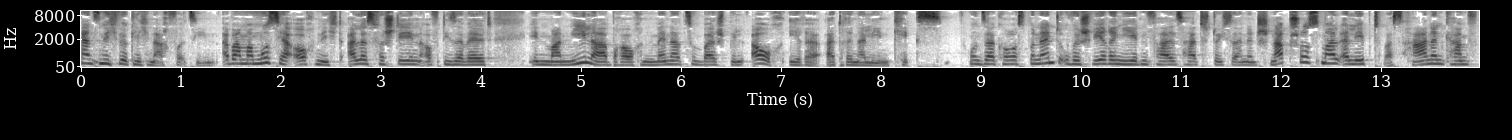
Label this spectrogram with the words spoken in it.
kann es nicht wirklich nachvollziehen. Aber man muss ja auch nicht alles verstehen auf dieser Welt. In Manila brauchen Männer zum Beispiel auch ihre Adrenalinkicks. Unser Korrespondent Uwe Schwering jedenfalls hat durch seinen Schnappschuss mal erlebt, was Hahnenkampf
